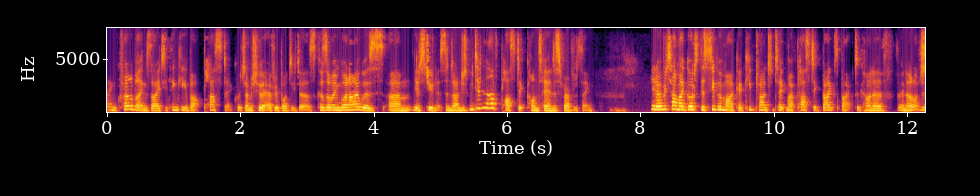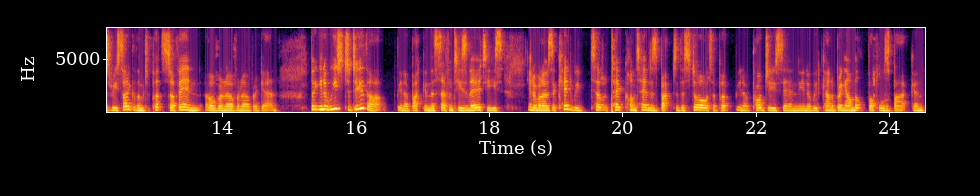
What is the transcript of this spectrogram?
incredible anxiety thinking about plastic, which I'm sure everybody does. Because I mean, when I was um, you know, student at St Andrews, we didn't have plastic containers for everything. Mm. You know, every time I go to the supermarket, I keep trying to take my plastic bags back to kind of, you know, not just recycle them, to put stuff in over and over and over again. But, you know, we used to do that, you know, back in the 70s and 80s. You know, when I was a kid, we'd t- take containers back to the store to put, you know, produce in. You know, we'd kind of bring our milk bottles back. And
